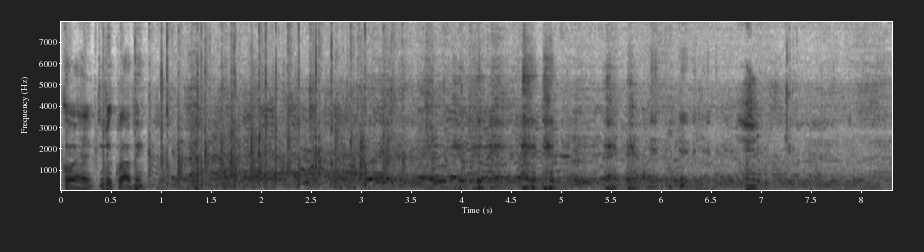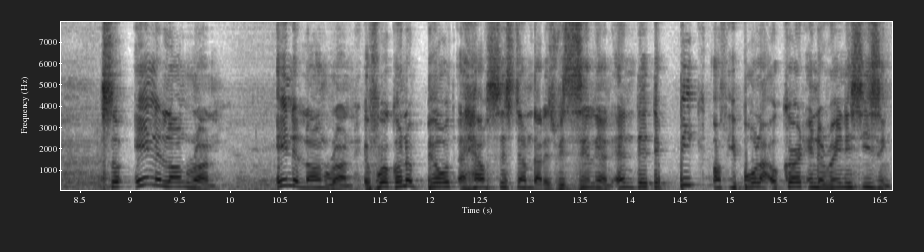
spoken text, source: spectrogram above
go ahead, do the clapping. so in the long run, in the long run, if we're going to build a health system that is resilient, and the, the peak of Ebola occurred in the rainy season,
